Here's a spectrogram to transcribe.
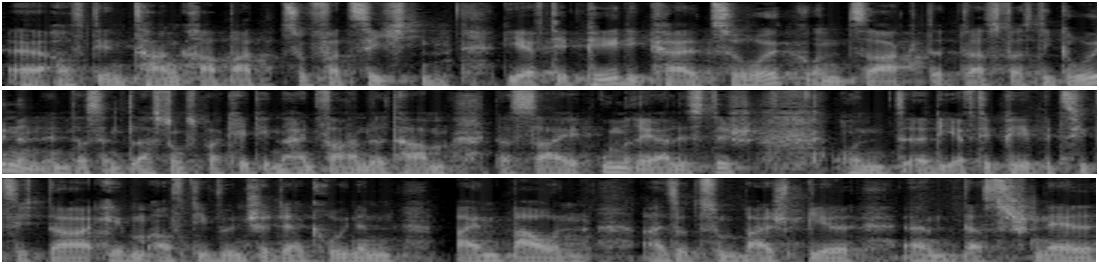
äh, auf den Tankrabatt zu verzichten. Die FDP, die keilt zurück und sagt, das, was die Grünen in das Entlassungspaket Entlastungspaket hineinverhandelt haben, das sei unrealistisch. Und äh, die FDP bezieht sich da eben auf die Wünsche der Grünen beim Bauen. Also zum Beispiel, äh, dass schnell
